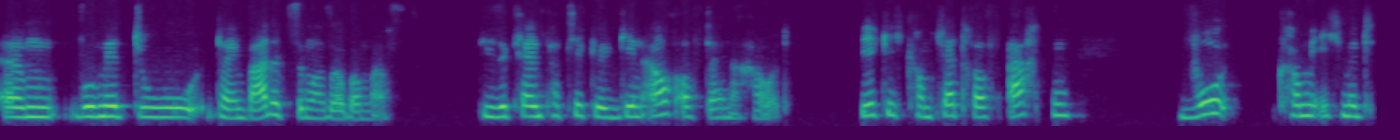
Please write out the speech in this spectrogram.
ähm, womit du dein Badezimmer sauber machst. Diese kleinen Partikel gehen auch auf deine Haut. Wirklich komplett darauf achten, wo komme ich mit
